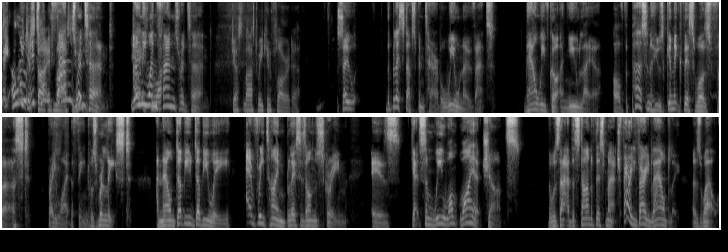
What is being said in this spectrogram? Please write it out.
they only no, just it's when started last fans week. returned. Yeah, only when la- fans returned. just last week in Florida. So the Bliss stuff's been terrible. We all know that. Now we've got a new layer of the person whose gimmick this was first, Bray Wyatt the Fiend, was released. And now WWE, every time Bliss is on screen, is get some We Want Wyatt chants. There was that at the start of this match, very, very loudly as well.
